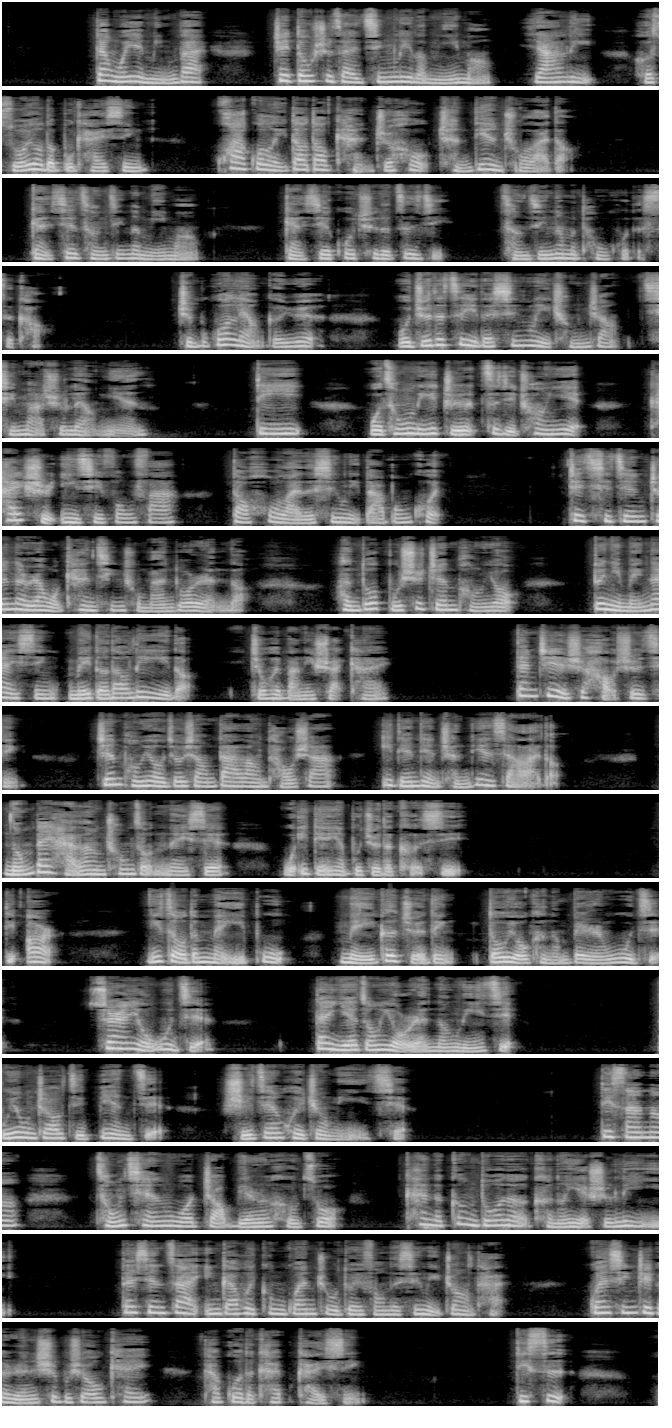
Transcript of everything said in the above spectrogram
但我也明白，这都是在经历了迷茫、压力和所有的不开心，跨过了一道道坎之后沉淀出来的。感谢曾经的迷茫，感谢过去的自己曾经那么痛苦的思考。只不过两个月，我觉得自己的心理成长起码是两年。第一，我从离职自己创业，开始意气风发，到后来的心理大崩溃，这期间真的让我看清楚蛮多人的，很多不是真朋友，对你没耐心、没得到利益的，就会把你甩开。但这也是好事情，真朋友就像大浪淘沙，一点点沉淀下来的。能被海浪冲走的那些，我一点也不觉得可惜。第二，你走的每一步、每一个决定都有可能被人误解，虽然有误解，但也总有人能理解。不用着急辩解，时间会证明一切。第三呢，从前我找别人合作，看的更多的可能也是利益，但现在应该会更关注对方的心理状态。关心这个人是不是 OK，他过得开不开心。第四，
